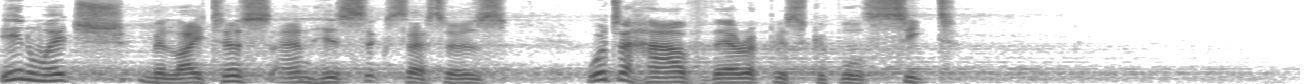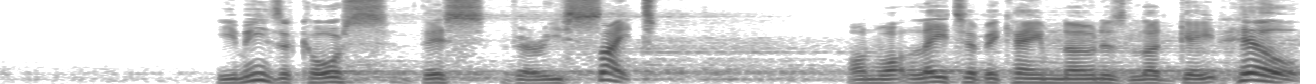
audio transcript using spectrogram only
in which Mellitus and his successors were to have their episcopal seat. He means, of course, this very site, on what later became known as Ludgate Hill,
